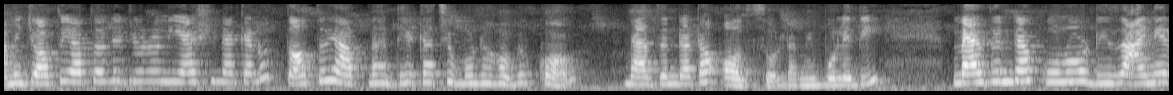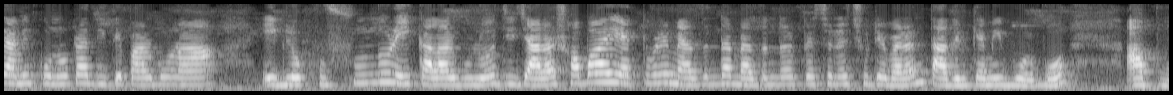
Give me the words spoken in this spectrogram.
আমি যতই আপনাদের জন্য নিয়ে আসি না কেন, ততই আপনাদের কাছে মনে হবে কম। ম্যাজেন্ডাটা অলসোল্ড আমি বলে দিই। ম্যাজেন্ডা কোনো ডিজাইনের আমি কোনোটা দিতে পারব না। এগুলো খুব সুন্দর এই কালারগুলো, যে যারা সবাই একেবারে ম্যাজেন্ডা, ম্যাজেন্ডার পেছনে ছুটে বেড়ান, তাদেরকে আমি বলব, আপু,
